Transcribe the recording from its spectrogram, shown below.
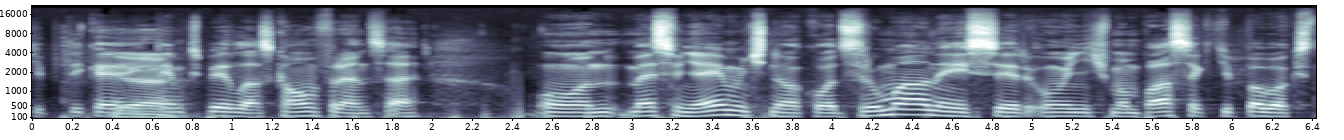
ķip, tikai yeah. tiem, kas piedalās konferencē. Un mēs viņai ejam, viņš no kaut kādas Rumānijas ir, un viņš man pasaka, ka pabakst,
